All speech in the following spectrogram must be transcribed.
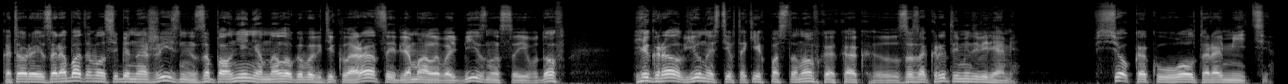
который зарабатывал себе на жизнь заполнением налоговых деклараций для малого бизнеса и вдов, играл в юности в таких постановках, как «За закрытыми дверями». Все как у Уолтера Митти.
